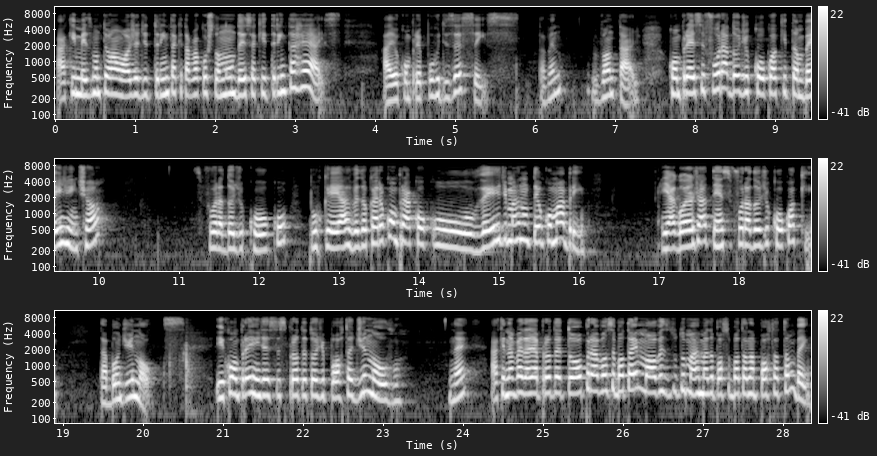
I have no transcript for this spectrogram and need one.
Aqui mesmo tem uma loja de 30 que tava custando um desse aqui 30 reais. Aí eu comprei por 16. Tá vendo? Vantagem. Comprei esse furador de coco aqui também, gente, ó. Esse furador de coco. Porque às vezes eu quero comprar coco verde, mas não tenho como abrir. E agora eu já tenho esse furador de coco aqui. Tá bom? De inox. E comprei, gente, esses protetor de porta de novo, né? Aqui, na verdade, é protetor para você botar imóveis e tudo mais, mas eu posso botar na porta também,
